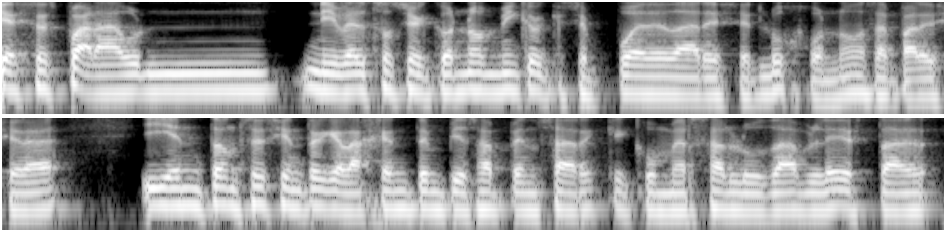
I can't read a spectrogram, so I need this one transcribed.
que ese es para un nivel socioeconómico que se puede dar ese lujo, ¿no? O sea, pareciera... Y entonces siento que la gente empieza a pensar que comer saludable está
